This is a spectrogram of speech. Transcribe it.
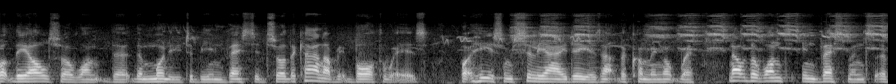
but they also want the, the money to be invested so they can't have it both ways. But here's some silly ideas that they're coming up with. Now they want investments of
